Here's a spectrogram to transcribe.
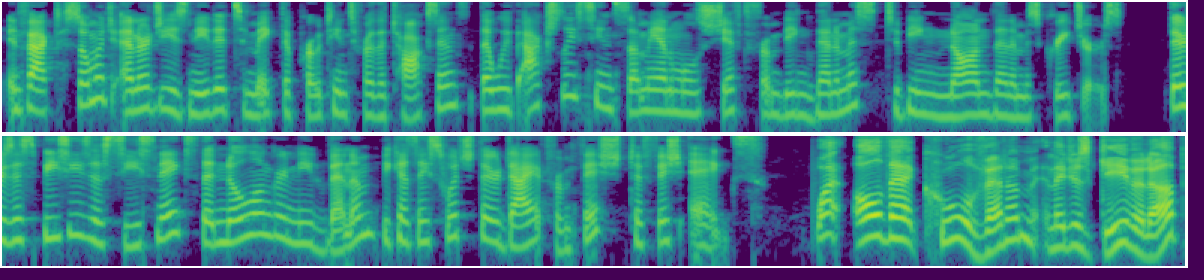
In fact, so much energy is needed to make the proteins for the toxins that we've actually seen some animals shift from being venomous to being non venomous creatures. There's a species of sea snakes that no longer need venom because they switched their diet from fish to fish eggs. What? All that cool venom and they just gave it up?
